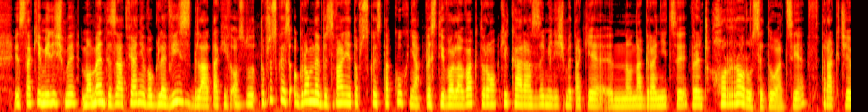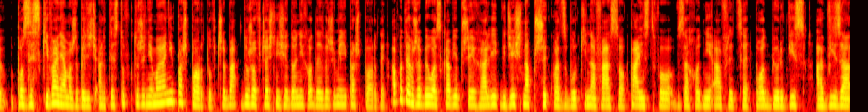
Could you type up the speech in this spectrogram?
Więc takie mieliśmy momenty, załatwianie w ogóle wiz dla takich osób. To wszystko jest ogromne wyzwanie, to wszystko jest ta kuchnia festiwalowa, którą kilka razy mieliśmy takie no, na granicy wręcz horroru sytuacje w trakcie pozyskiwania, może powiedzieć, artystów, którzy nie mają ani paszportów. Trzeba dużo wcześniej się do nich odezwać, że mieli paszporty. A potem, żeby łaskawie przyjechali gdzieś na przykład z Burkina Faso, państwo w zachodniej Afryce, po odbiór wiz, a wiza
